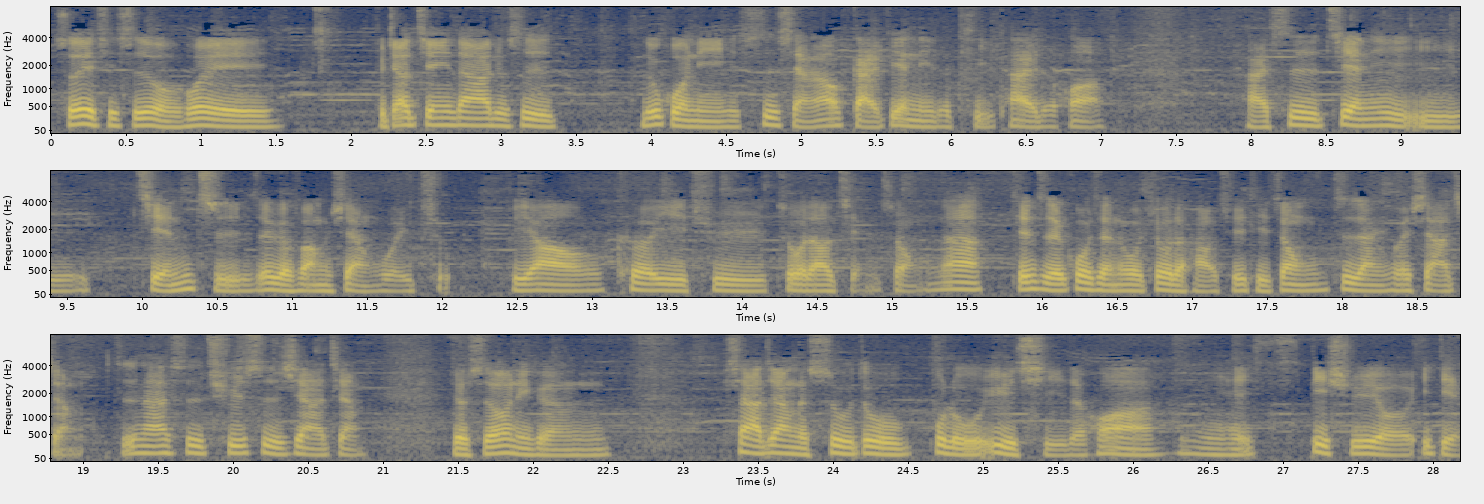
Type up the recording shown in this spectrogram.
所以其实我会比较建议大家，就是如果你是想要改变你的体态的话。还是建议以减脂这个方向为主，不要刻意去做到减重。那减脂的过程如果做得好，其实体重自然也会下降。只是它是趋势下降，有时候你可能下降的速度不如预期的话，你必须有一点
